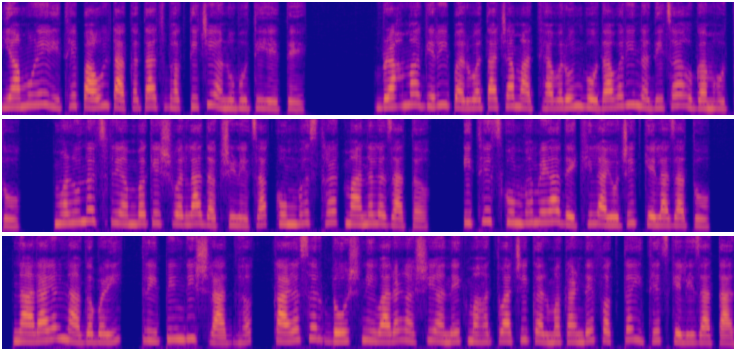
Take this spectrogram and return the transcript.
यामुळे इथे पाऊल टाकताच भक्तीची अनुभूती येते. ब्रह्मगिरी पर्वताच्या माथ्यावरून गोदावरी नदीचा उगम होतो. म्हणूनच त्र्यंबकेश्वरला दक्षिणेचा कुंभस्थळ मानलं जातं. इथेच कुंभमेळा देखील आयोजित केला जातो. नारायण नागबळी त्रिपिंडी श्राद्ध काळसर दोष निवारण अशी अनेक महत्त्वाची कर्मकांडे फक्त इथेच केली जातात.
